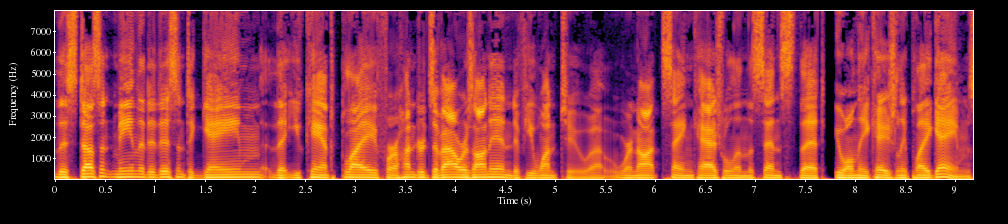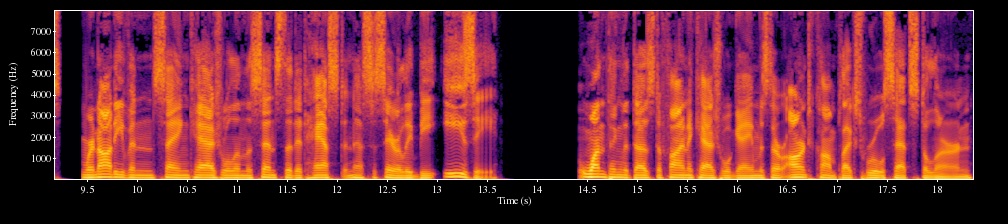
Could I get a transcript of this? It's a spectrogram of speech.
This doesn't mean that it isn't a game that you can't play for hundreds of hours on end if you want to. Uh, we're not saying casual in the sense that you only occasionally play games. We're not even saying casual in the sense that it has to necessarily be easy. One thing that does define a casual game is there aren't complex rule sets to learn.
